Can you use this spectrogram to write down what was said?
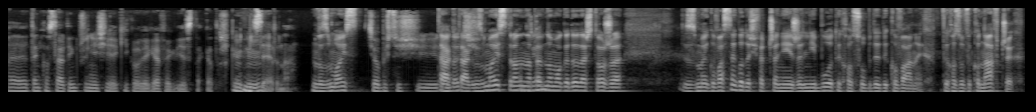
e, ten consulting przyniesie jakikolwiek efekt jest taka troszkę mhm. mizerna. No z mojej... Chciałbyś coś tak, dodać? Tak, tak. Z mojej strony Adrian? na pewno mogę dodać to, że z mojego własnego doświadczenia, jeżeli nie było tych osób dedykowanych, tych osób wykonawczych,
